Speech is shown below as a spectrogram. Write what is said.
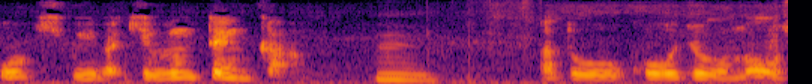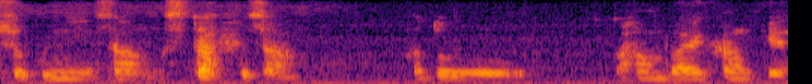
大きく言えば気分転換。うん。あと工場の職人さんスタッフさんあと販売関係の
